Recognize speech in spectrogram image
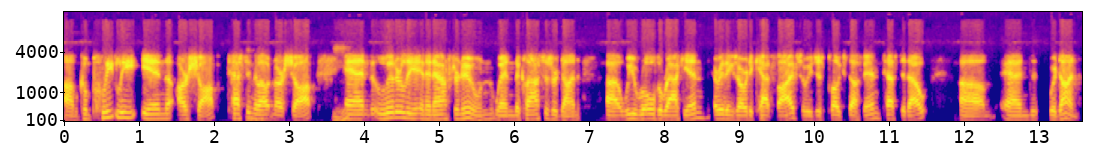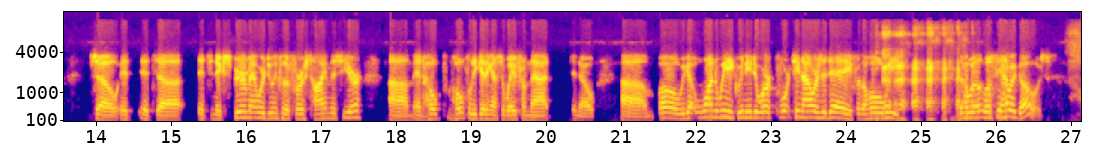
um, completely in our shop, testing them out in our shop, Mhm. and literally in an afternoon when the classes are done, uh, we roll the rack in. Everything's already Cat five, so we just plug stuff in, test it out, um, and we're done. So it, it's a it's an experiment we're doing for the first time this year, um, and hope hopefully getting us away from that. You know, um, oh, we got one week. We need to work 14 hours a day for the whole week. so we'll we'll see how it goes.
